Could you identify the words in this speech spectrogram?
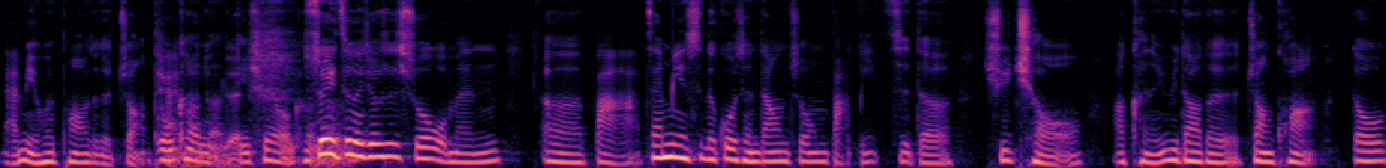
难免会碰到这个状态，有可能，对对的确有可能。所以这个就是说，我们呃，把在面试的过程当中，把彼此的需求啊，可能遇到的状况都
